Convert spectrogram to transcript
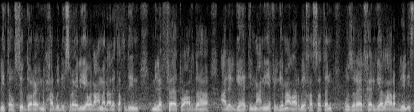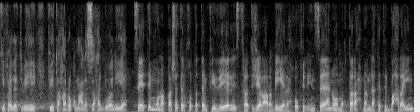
لتوثيق جرائم الحرب الإسرائيلية والعمل على تقديم ملفات وعرضها على الجهات المعنية في الجماعة العربية خاصة وزراء الخارجية العرب للاستفادة به في تحركهم على الساحة الدولية. سيتم مناقشة الخطة التنفيذية للاستراتيجية العربية لحقوق الإنسان ومقترح مملكة البحرين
